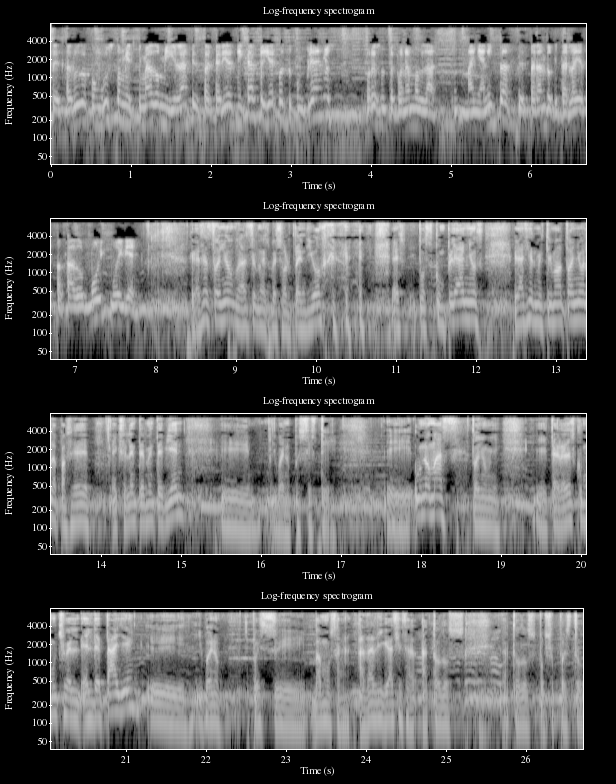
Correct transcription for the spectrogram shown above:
Te saludo con gusto, mi estimado Miguel Ángel Zacarías Nicastro. Ya fue tu cumpleaños, por eso te ponemos las mañanitas, esperando que te la hayas pasado muy, muy bien. Gracias, Toño. Gracias, me, sorprendió. es pues cumpleaños. Gracias, mi estimado Toño. La pasé excelentemente bien. Eh, y bueno, pues este. Eh, uno más, Toño. eh, te agradezco mucho el, el detalle. eh, y bueno, pues vamos a, darle gracias a todos, a todos, por supuesto,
